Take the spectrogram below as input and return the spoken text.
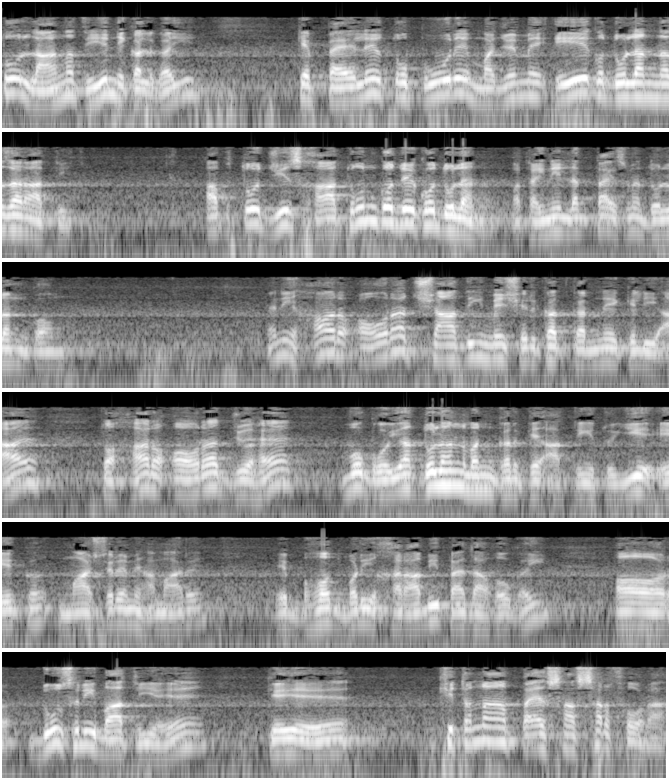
تو لانت یہ نکل گئی کہ پہلے تو پورے مجے میں ایک دلہن نظر آتی۔ اب تو جس خاتون کو دیکھو دلہن، پتہ ہی نہیں لگتا اس میں دلہن کون۔ یعنی ہر عورت شادی میں شرکت کرنے کے لیے آئے، تو ہر عورت جو ہے، وہ گویا دلہن بن کر کے آتی ہے۔ تو یہ ایک معاشرے میں ہمارے ایک بہت بڑی خرابی پیدا ہو گئی۔ اور دوسری بات یہ ہے کہ کتنا پیسہ صرف ہو رہا۔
